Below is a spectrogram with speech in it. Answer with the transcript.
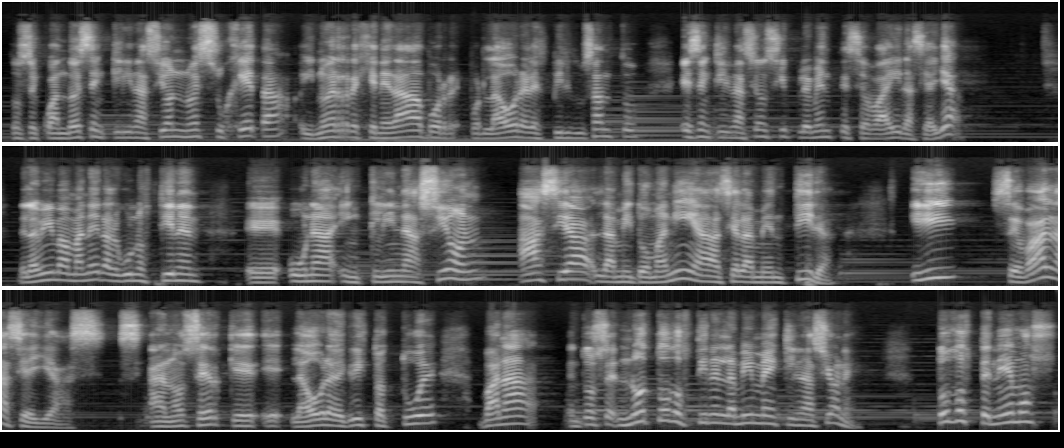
Entonces, cuando esa inclinación no es sujeta y no es regenerada por, por la obra del Espíritu Santo, esa inclinación simplemente se va a ir hacia allá. De la misma manera, algunos tienen eh, una inclinación hacia la mitomanía, hacia la mentira. Y se van hacia allá, a no ser que eh, la obra de Cristo actúe, van a... Entonces, no todos tienen las mismas inclinaciones. Todos tenemos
